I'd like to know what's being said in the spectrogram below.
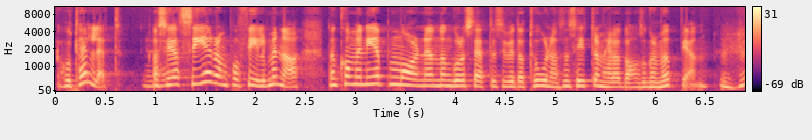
hotellet. Alltså jag ser dem på filmerna. De kommer ner på morgonen, de går och sätter sig vid datorerna, sen sitter de hela dagen, så går de upp igen. Mhm.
